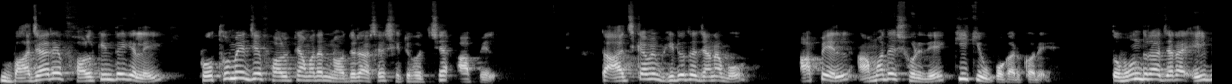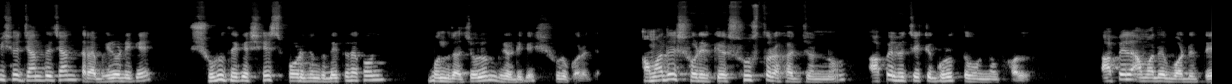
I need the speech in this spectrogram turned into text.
বাজারে ফল কিনতে গেলেই প্রথমে যে ফলটি আমাদের নজরে আসে সেটি হচ্ছে আপেল। তো আজকে আমি ভিডিওতে জানাব, আপেল আমাদের শরীরে কি কি উপকার করে? তো বন্ধুরা, যারা এই বিষয়ে জানতে চান, তারা ভিডিওটিকে শুরু থেকে শেষ পর্যন্ত দেখতে থাকুন। বন্ধুরা, চলুন ভিডিওটিকে শুরু করা যায় আমাদের শরীরকে সুস্থ রাখার জন্য আপেল হচ্ছে একটি গুরুত্বপূর্ণ ফল। আপেল আমাদের বডিতে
